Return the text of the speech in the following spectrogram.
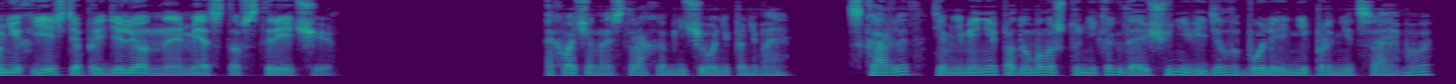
У них есть определенное место встречи. Охваченная страхом, ничего не понимая, Скарлетт, тем не менее, подумала, что никогда еще не видела более непроницаемого,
